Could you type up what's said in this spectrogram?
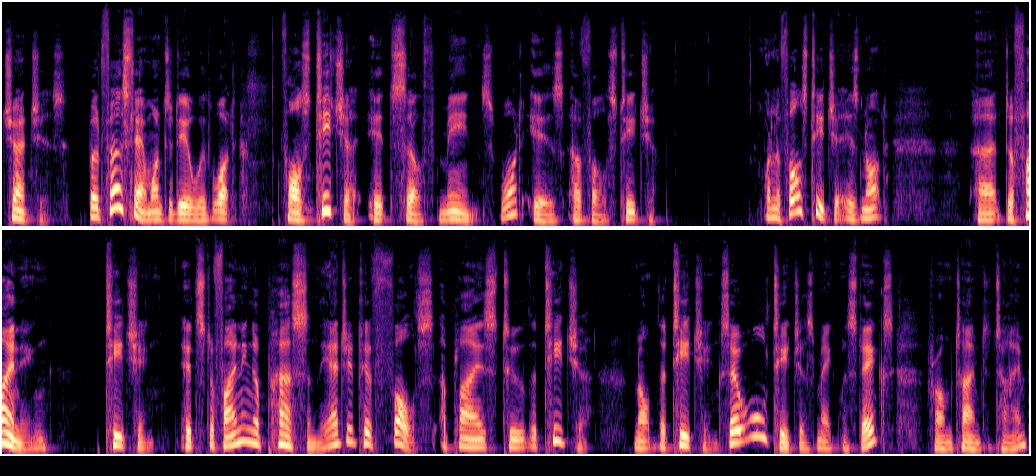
churches. But firstly, I want to deal with what false teacher itself means. What is a false teacher? Well, a false teacher is not uh, defining teaching, it's defining a person. The adjective false applies to the teacher not the teaching. So all teachers make mistakes from time to time.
